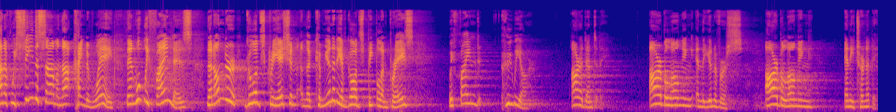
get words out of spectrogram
And if we see the psalm in that kind of way, then what we find is that under God's creation and the community of God's people in praise, we find who we are, our identity, our belonging in the universe, our belonging in eternity.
